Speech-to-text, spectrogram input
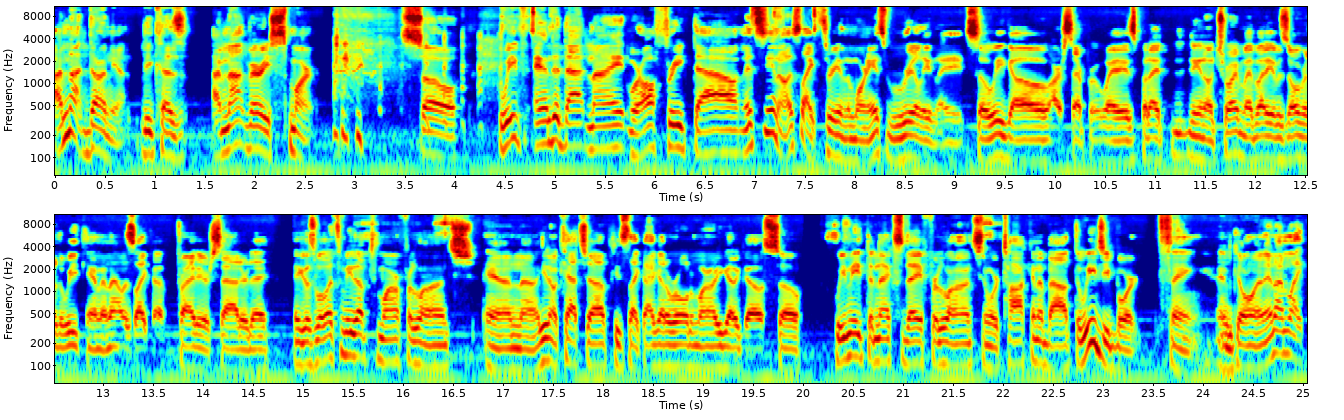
I'm not done yet because I'm not very smart. so we've ended that night. We're all freaked out. And it's, you know, it's like three in the morning. It's really late. So we go our separate ways. But I, you know, Troy, my buddy, was over the weekend and that was like a Friday or Saturday. He goes, well, let's meet up tomorrow for lunch and, uh, you know, catch up. He's like, I got to roll tomorrow. You got to go. So we meet the next day for lunch and we're talking about the Ouija board thing and going, and I'm like,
